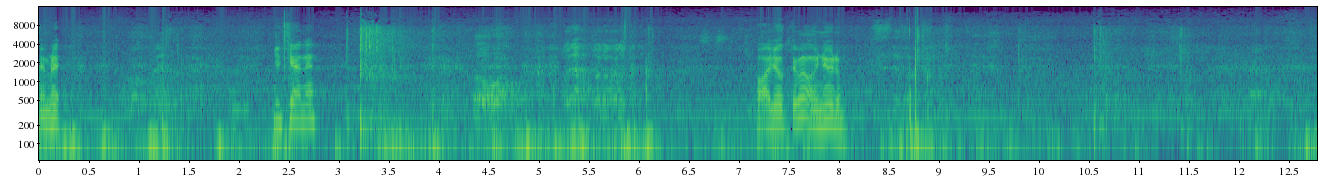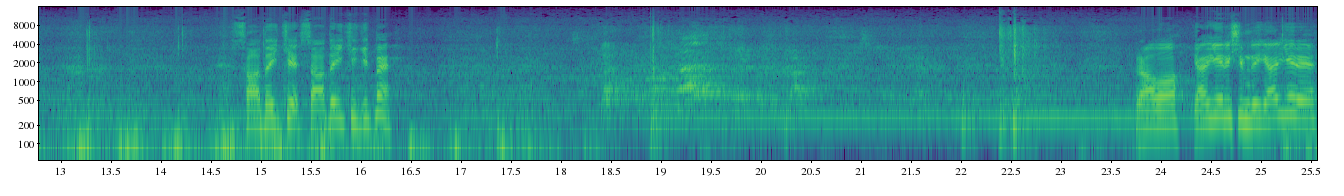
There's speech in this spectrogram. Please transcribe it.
Emre. Git kendin. Faal yok değil mi? Oynuyorum. Sağda iki, sağda iki gitme. Bravo. Gel geri şimdi, gel geri.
